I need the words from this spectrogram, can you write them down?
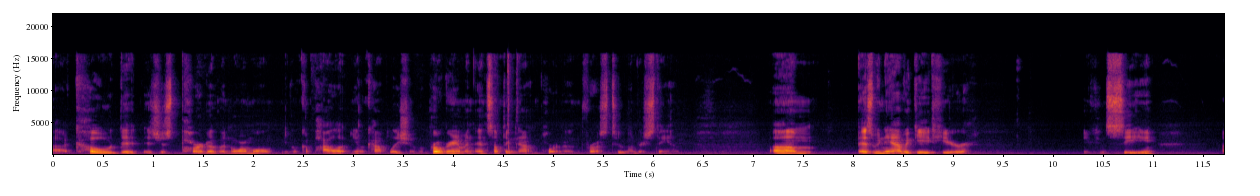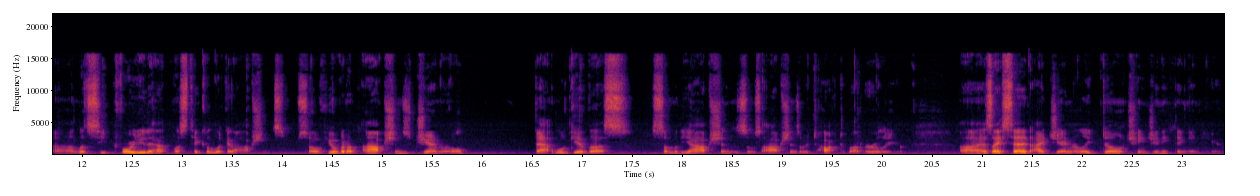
uh, code that is just part of a normal you know, compile, you know, compilation of a program and, and something not important for us to understand. Um, as we navigate here, you can see, uh, let's see, before we do that, let's take a look at options. So if you open up Options General, that will give us some of the options, those options that we talked about earlier. Uh, as I said, I generally don't change anything in here.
